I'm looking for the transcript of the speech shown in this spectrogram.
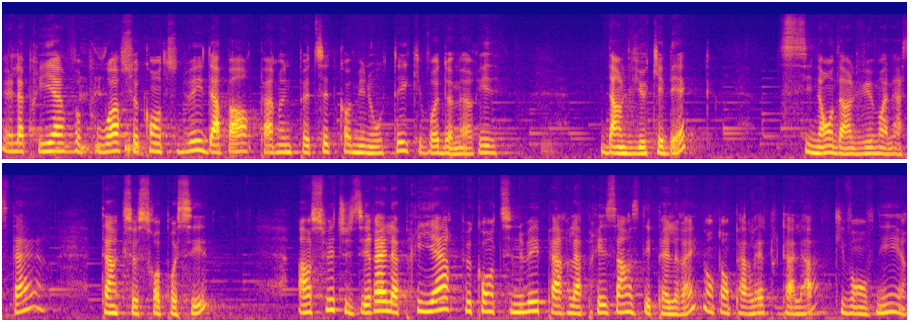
La prière va pouvoir se continuer d'abord par une petite communauté qui va demeurer dans le Vieux-Québec, sinon dans le Vieux Monastère, tant que ce sera possible. Ensuite, je dirais, la prière peut continuer par la présence des pèlerins dont on parlait tout à l'heure, qui vont venir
